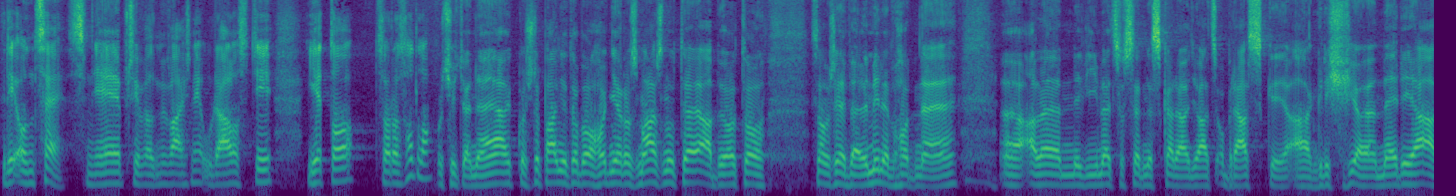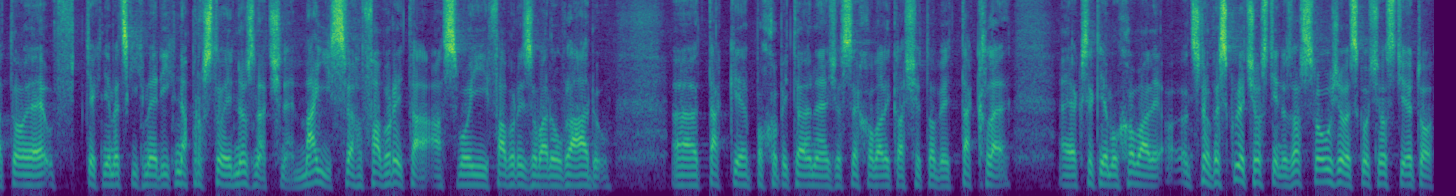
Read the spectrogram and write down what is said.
kdy on se směje při velmi vážné události, je to, co rozhodlo? Určitě ne, každopádně to bylo hodně rozmáznuté a bylo to samozřejmě velmi nevhodné, eh, ale my víme, co se dneska dá dělat s obrázky. A když eh, média, a to je v těch německých médiích naprosto jednoznačné, mají svého favorita a svoji favorizovanou vládu, eh, tak je pochopitelné, že se chovali Klašetovi takhle jak se k němu chovali. On si to ve skutečnosti nezasloužil, ve skutečnosti je to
